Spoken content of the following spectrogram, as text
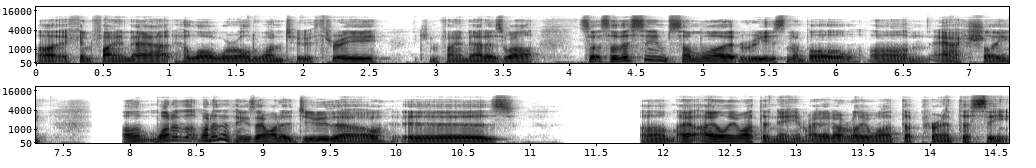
Uh, it can find that. Hello world one two three. It can find that as well. So so this seems somewhat reasonable, um, actually. Um, one of the one of the things I want to do though is, um, I, I only want the name, right? I don't really want the parenthesis.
